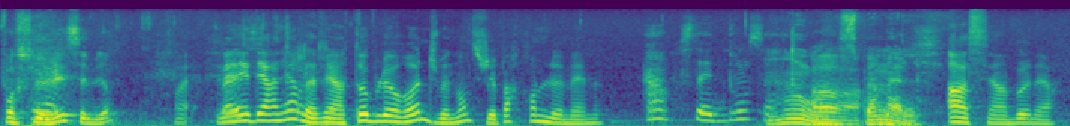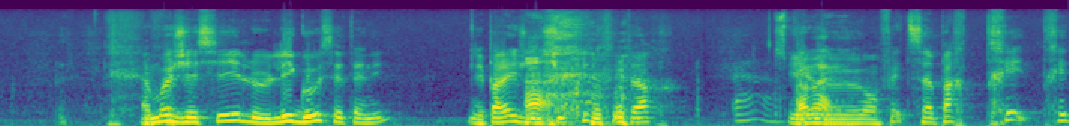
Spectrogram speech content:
pour se lever, c'est bien. Ouais. L'année dernière, j'avais un Toblerone, je me demande si je vais pas reprendre le même. Ah, ça va être bon ça. Ah, ouais, c'est pas mal. Ah, c'est un bonheur. Ah, moi, j'ai essayé le Lego cette année. Mais pareil, je me Ah. suis pris trop tard. Ah. C'est Et pas mal. euh, en fait, ça part très très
